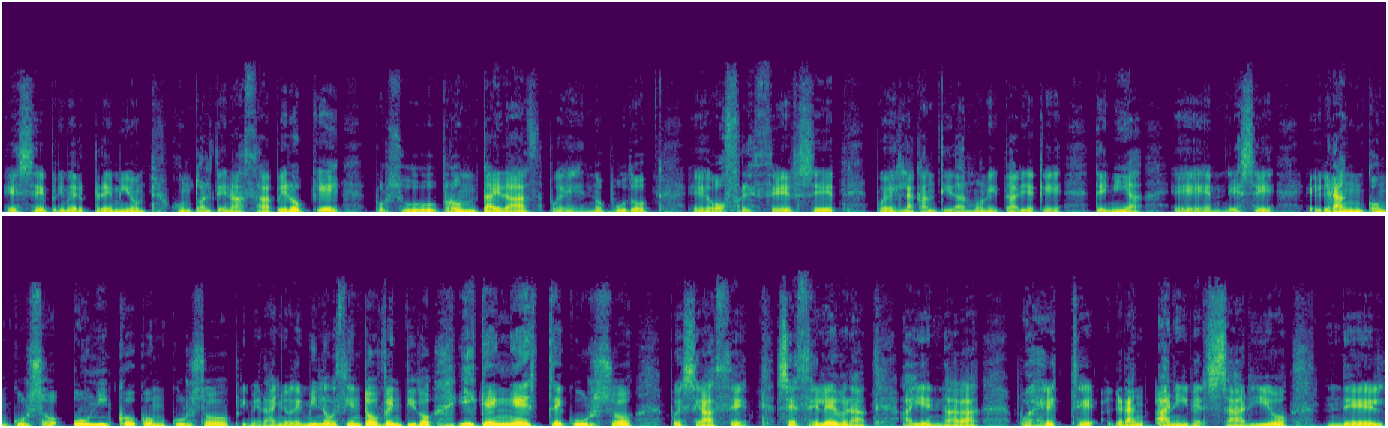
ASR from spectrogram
ese primer premio junto al Tenaza, pero que por su pronta edad pues no pudo eh, ofrecerse pues la cantidad monetaria que tenía eh, ese gran concurso, único concurso primer año de 1922 y que en este curso pues se hace, se celebra. Ahí en nada pues este gran aniversario del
